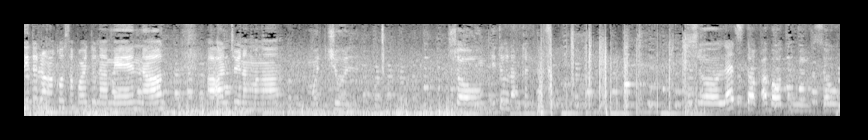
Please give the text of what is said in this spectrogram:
nandito, lang ako sa kwarto namin nag answer ng mga module. So, dito lang ka. So, let's talk about me. So,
